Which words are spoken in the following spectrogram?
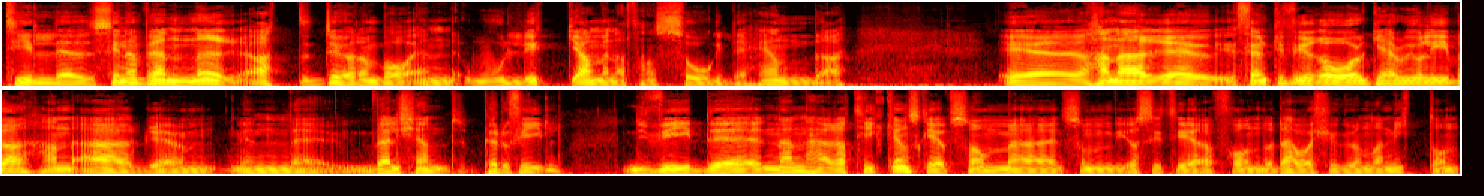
till eh, sina vänner att döden var en olycka, men att han såg det hända. Eh, han är 54 år, Gary Oliva. Han är en välkänd pedofil vid eh, när den här artikeln skrevs som, eh, som jag citerar från, och det här var 2019,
